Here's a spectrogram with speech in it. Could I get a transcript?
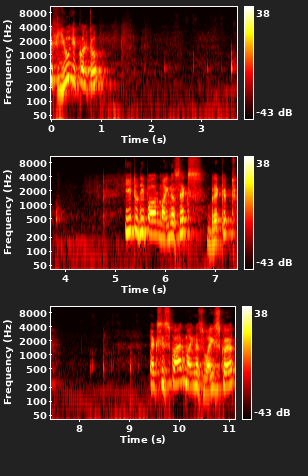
if u equal to e to the power minus x bracket x square minus y square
